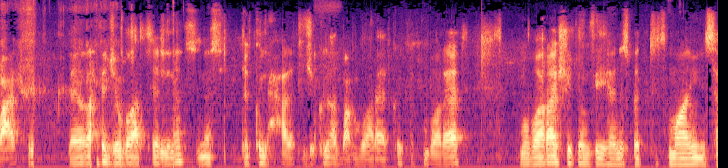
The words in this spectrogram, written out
بعد لأن راح تجي مباراتين لنفس نفس كل حالة تجي كل أربع مباريات كل ثلاث مباريات. مباراة يشوتون فيها نسبة 80 70%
